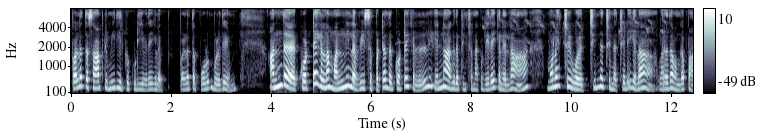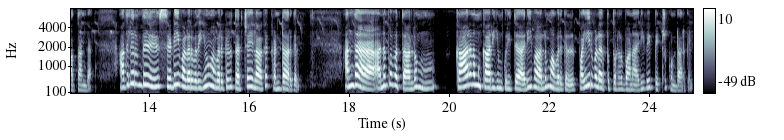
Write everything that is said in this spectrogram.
பழத்தை சாப்பிட்டு மீதி இருக்கக்கூடிய விதைகளை பழத்தை போடும் பொழுது அந்த கொட்டைகள்லாம் மண்ணில் வீசப்பட்டு அந்த கொட்டைகள் என்ன ஆகுது அப்படின்னு சொன்னாக்க விதைகள் எல்லாம் முளைச்சி ஒரு சின்ன சின்ன செடிகளாக வரதை அவங்க பார்த்தாங்க. அதிலிருந்து செடி வளர்வதையும் அவர்கள் தற்செயலாக கண்டார்கள். அந்த அனுபவத்தாலும் காரணம் காரியம் குறித்த அறிவாலும் அவர்கள் பயிர் வளர்ப்பு தொடர்பான அறிவை பெற்றுக்கொண்டார்கள்.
